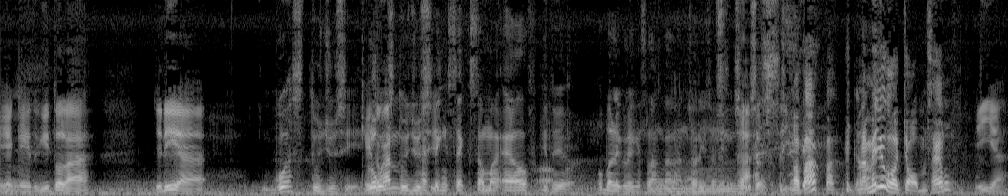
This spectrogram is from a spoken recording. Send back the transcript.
ya kayak gitu gitulah jadi ya Gue setuju sih. Kayak Gue itu kan setuju sih. having sex sama elf gitu ya oh balik lagi selangkangan sorry sorry, nggak apa-apa namanya juga comsel iya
